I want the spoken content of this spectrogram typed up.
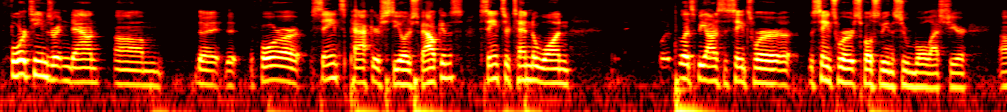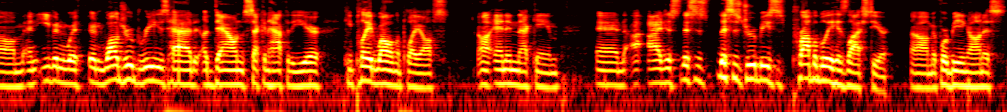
four teams written down. Um, the the four are Saints, Packers, Steelers, Falcons. Saints are ten to one. Let's be honest. The Saints were the Saints were supposed to be in the Super Bowl last year. Um, and even with and while Drew Brees had a down second half of the year, he played well in the playoffs uh, and in that game. And I, I just this is this is Drew Brees' probably his last year, um, if we're being honest.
